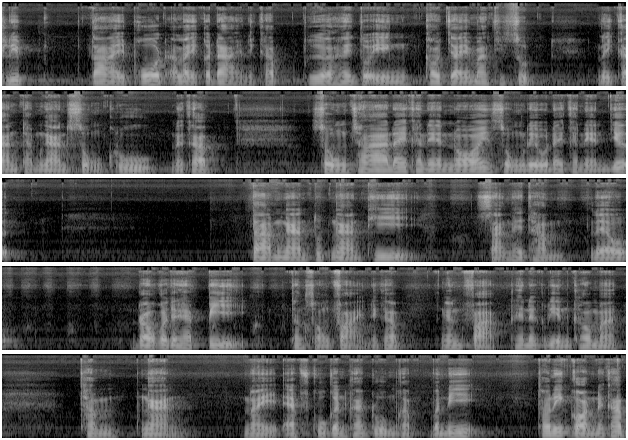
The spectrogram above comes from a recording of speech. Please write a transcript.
คลิปใต้โพสอะไรก็ได้นะครับ เพื่อให้ตัวเองเข้าใจมากที่สุดในการทำงานส่งครูนะครับ ส่งช้าได้คะแนนน้อย ส่งเร็วได้คะแนนเยอะ ตามงานทุกงานที่สั่งให้ทำแล้วเราก็จะแฮปปี้ทั้งสองฝ่ายนะครับ งั้นฝากให้นักเรียนเข้ามาทำงานในแอป Google Classroom ครับ วันนี้เท่านี้ก่อนนะครับ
